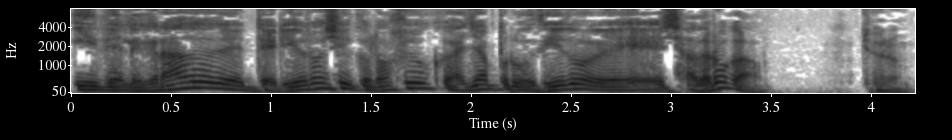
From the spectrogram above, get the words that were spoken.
y del grado de deterioro psicológico que haya producido eh, esa droga. Claro.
